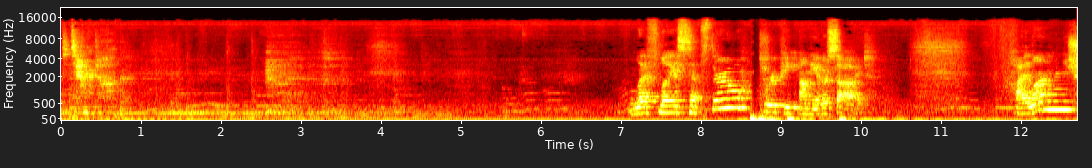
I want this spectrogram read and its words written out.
to down dog. Left leg steps through to repeat on the other side. High lunge.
